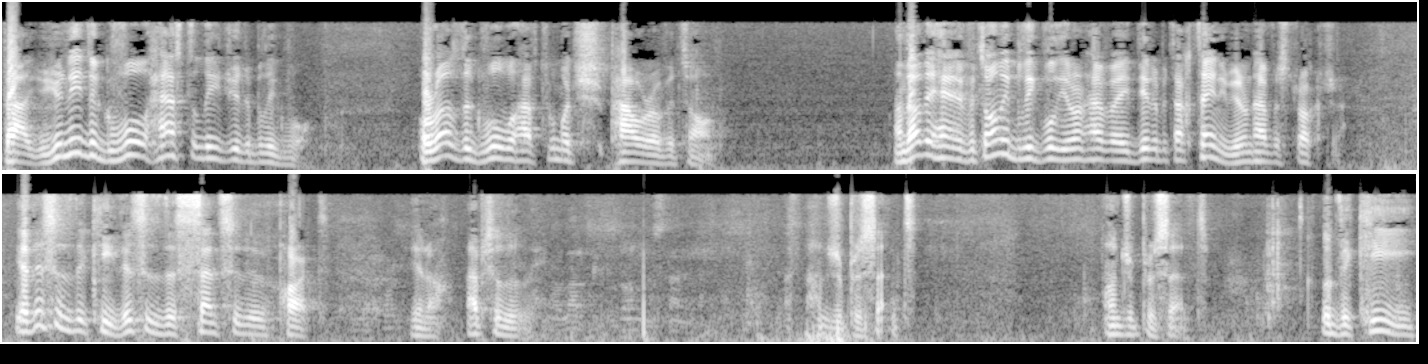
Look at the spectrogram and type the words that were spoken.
value. You need the gvul has to lead you to bleak or else the gvul will have too much power of its own. On the other hand, if it's only bleak gvul, you don't have a dira b'tachtenim, you don't have a structure. Yeah, this is the key. This is the sensitive part. You know, absolutely, hundred percent, hundred percent. Look, the key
